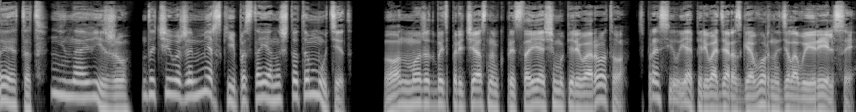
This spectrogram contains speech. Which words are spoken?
этот, ненавижу. Да чего же мерзкий и постоянно что-то мутит?» «Он может быть причастным к предстоящему перевороту?» — спросил я, переводя разговор на деловые рельсы.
